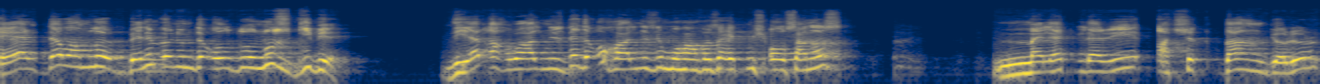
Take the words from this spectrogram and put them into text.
eğer devamlı benim önümde olduğunuz gibi diğer ahvalinizde de o halinizi muhafaza etmiş olsanız melekleri açıktan görür,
